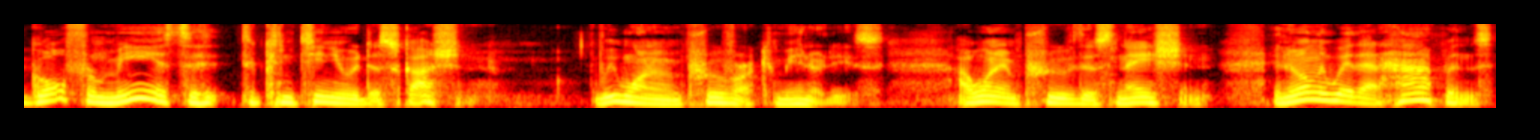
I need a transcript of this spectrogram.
goal for me is to, to continue a discussion. We want to improve our communities. I want to improve this nation. And the only way that happens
